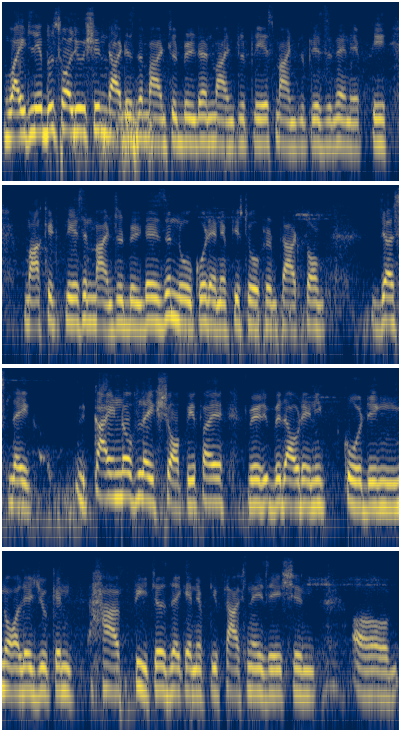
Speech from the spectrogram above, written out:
white label solution that is the mantle builder and mantle place mantle place is an nft marketplace and mantle builder is a no code nft storefront platform just like kind of like shopify where without any coding knowledge you can have features like nft fractionalization um,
